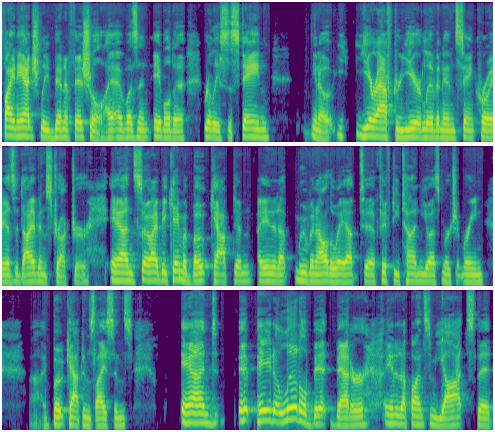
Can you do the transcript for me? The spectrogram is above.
financially beneficial. I, I wasn't able to really sustain, you know, year after year living in St. Croix as a dive instructor, and so I became a boat captain. I ended up moving all the way up to fifty ton U.S. Merchant Marine uh, boat captain's license. And it paid a little bit better. I ended up on some yachts that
